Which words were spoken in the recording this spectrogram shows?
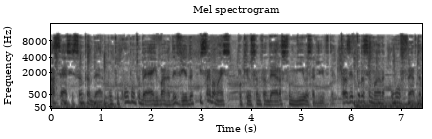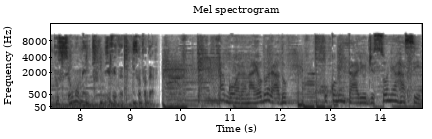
Acesse santander.com.br/devida e saiba mais, porque o Santander Santander assumiu essa dívida. Trazer toda semana uma oferta para o seu momento de vida. Santander. Agora na Eldorado, o comentário de Sônia Rassi.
